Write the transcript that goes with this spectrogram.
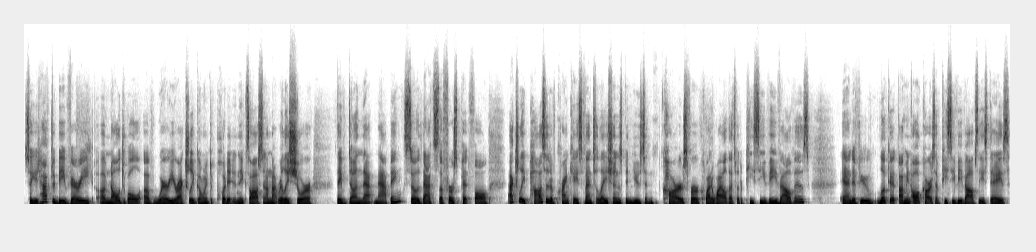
So you'd have to be very uh, knowledgeable of where you're actually going to put it in the exhaust. And I'm not really sure they've done that mapping. So that's the first pitfall. Actually, positive crankcase ventilation has been used in cars for quite a while. That's what a PCV valve is. And if you look at, I mean, all cars have PCV valves these days.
